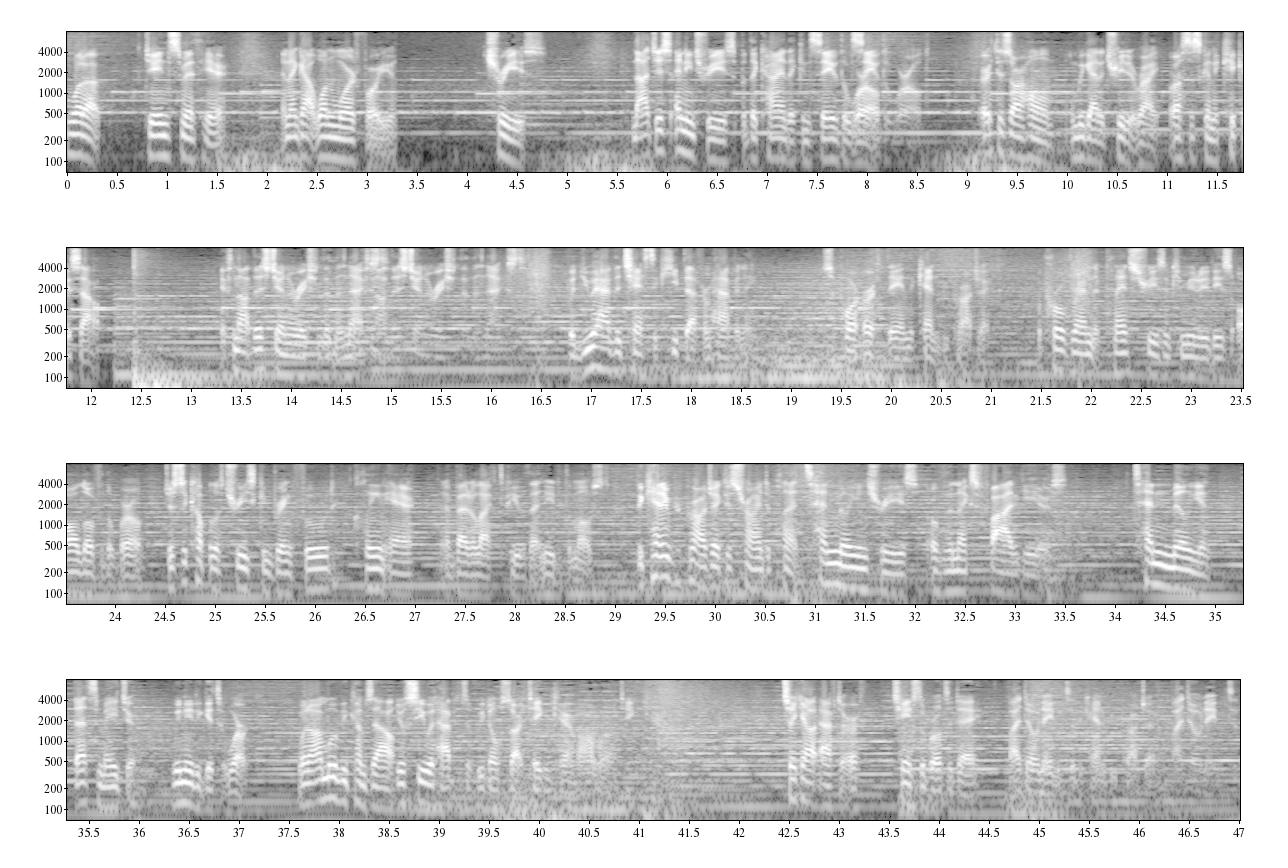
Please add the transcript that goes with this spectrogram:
What up? Jaden Smith here, and I got one word for you. Trees. Not just any trees, but the kind that can save the world. Save the world. Earth is our home, and we gotta treat it right, or else it's gonna kick us out. If not this generation, then the next. If not this generation, then the next. But you have the chance to keep that from happening. Support Earth Day and the Canopy Project, a program that plants trees in communities all over the world. Just a couple of trees can bring food, clean air, and a better life to people that need it the most. The Canopy Project is trying to plant 10 million trees over the next five years. 10 million. That's major. We need to get to work. When our movie comes out, you'll see what happens if we don't start taking care of our world. Check out After Earth, Change the World Today by donating to the Canopy Project. By donating to the Canopy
